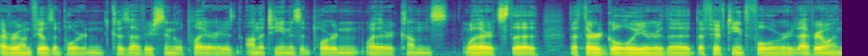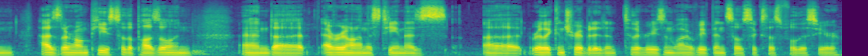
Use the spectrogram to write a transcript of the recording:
everyone feels important because every single player is, on the team is important whether it comes whether it's the the third goalie or the the 15th forward everyone has their own piece to the puzzle and and uh, everyone on this team has uh, really contributed to the reason why we've been so successful this year.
